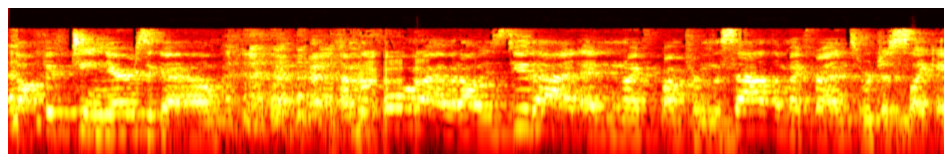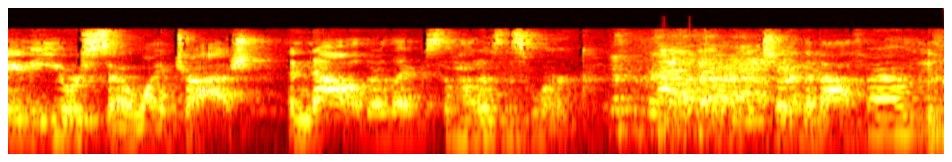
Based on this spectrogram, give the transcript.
about 15 years ago. And before I would always do that, and my, I'm from the South, and my friends were just like, Amy, you are so white trash. And now they're like, so how does this work? Can I meet you in the bathroom?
